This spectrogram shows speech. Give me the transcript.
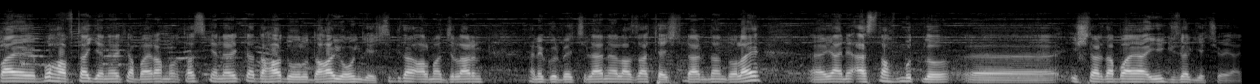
bay- bu hafta genellikle bayram haftası genellikle daha dolu, daha yoğun geçti. Bir de Almancıların hani gurbetçilerin Elazığ teşriflerinden dolayı yani esnaf mutlu, e, işler de bayağı iyi, güzel geçiyor yani.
